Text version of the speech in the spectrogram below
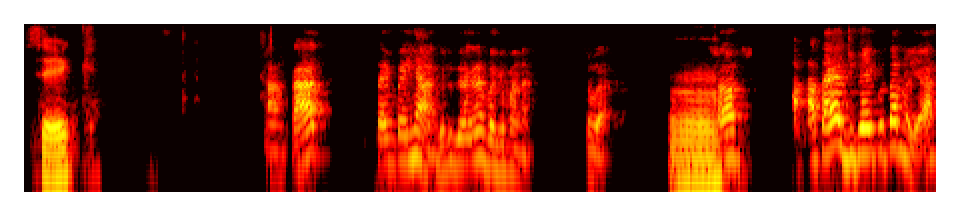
six angkat tempenya. Itu kira-kira bagaimana? Coba. Eh, A- Ataya juga ikutan loh ya.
